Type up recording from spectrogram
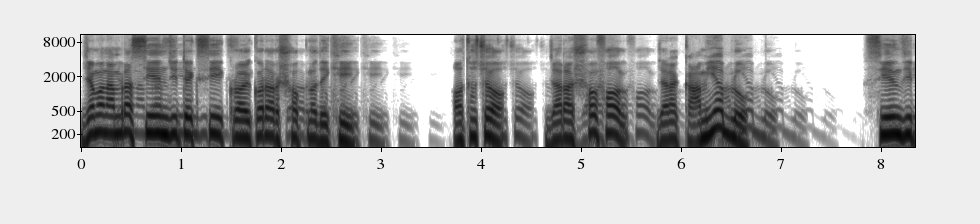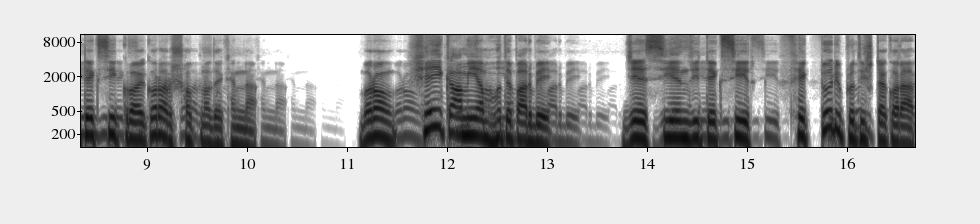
যেমন আমরা সিএনজি ট্যাক্সি ক্রয় করার স্বপ্ন দেখি, অথচ যারা সফল, যারা কামিয়াব লোক সিএনজি ট্যাক্সি ক্রয় করার স্বপ্ন দেখেন না। বরং সেই কামিয়াব হতে পারবে যে সিএনজি ট্যাক্সির ফ্যাক্টরি প্রতিষ্ঠা করার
